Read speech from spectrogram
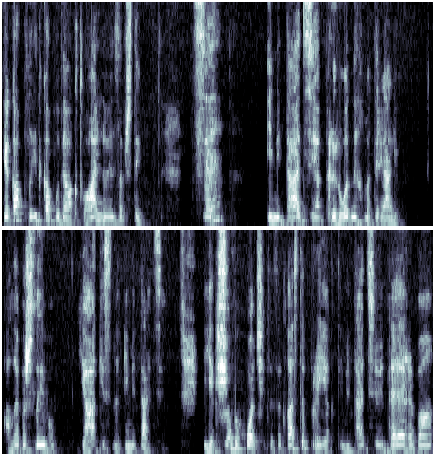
яка плитка буде актуальною завжди? Це імітація природних матеріалів, але важливо якісна імітація. Якщо ви хочете закласти в проєкт імітацію дерева,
